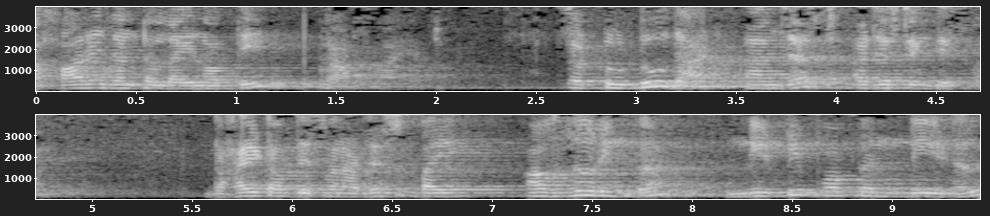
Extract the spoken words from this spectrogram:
the horizontal line of the cross wire. So to do that i am just adjusting this one the height of this one adjusted by observing the tip of the needle.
